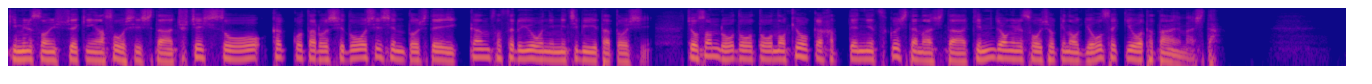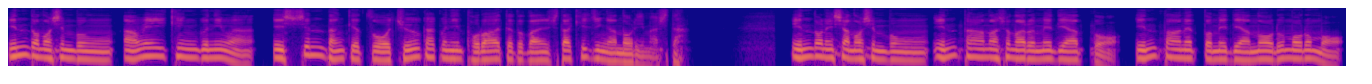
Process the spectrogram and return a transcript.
金日成主席が創始したチュチェ思想を確固たる指導指針として一貫させるように導いたとし、朝鮮労働党の強化発展に尽くして成した金正日総書記の業績を称えました。インドの新聞、アウェイキングには、一心団結を中核に捉えてと題した記事が載りました。インドネシアの新聞、インターナショナルメディアと、インターネットメディアのルモルも、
